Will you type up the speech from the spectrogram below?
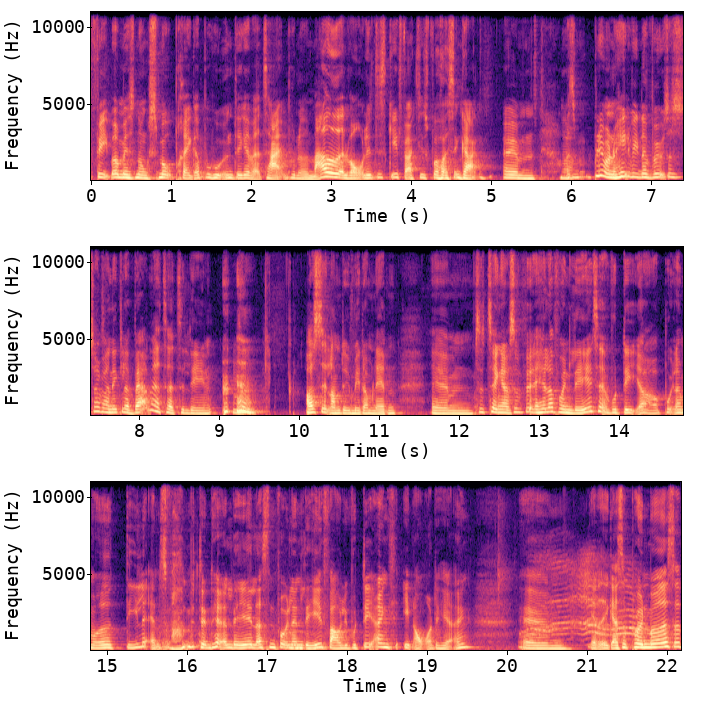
feber med sådan nogle små prikker på huden, det kan være tegn på noget meget alvorligt. Det skete faktisk for os en gang. Øhm, ja. Og så bliver man jo helt vildt nervøs, og så tør man ikke lade være med at tage til lægen. også selvom det er midt om natten. Øhm, så tænker jeg, så vil jeg hellere få en læge til at vurdere, og på en eller anden måde dele ansvar med den her læge, eller sådan få en eller anden lægefaglig vurdering ind over det her. Ikke? Øhm, jeg ved ikke, altså på en måde, så,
